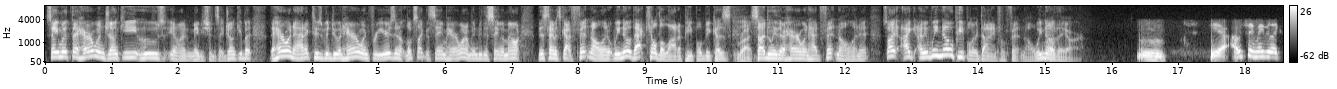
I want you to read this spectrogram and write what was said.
Same with the heroin junkie, who's you know I maybe shouldn't say junkie, but the heroin addict who's been doing heroin for years, and it looks like the same heroin. I'm going to do the same amount. This time it's got fentanyl in it. We know that killed a lot of people because Right. suddenly their heroin had fentanyl in it. So I, I, I mean, we know people are dying from fentanyl. We know they are. Mm. Yeah, I would say maybe like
